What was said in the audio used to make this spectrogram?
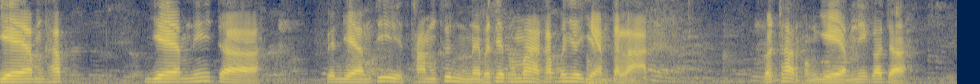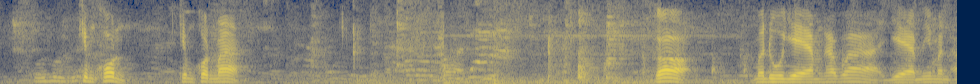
แยมครับ แยมนี้จะเป็นแยมที่ทำขึ้นในประเทศพม่าครับ ไม่ใช่แยมตลาด รสชาติของแยมนี่ก็จะเข้มข้น เข้มข้นมาก ก็ มาดูแยมครับว่าแยมนี่มันอ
